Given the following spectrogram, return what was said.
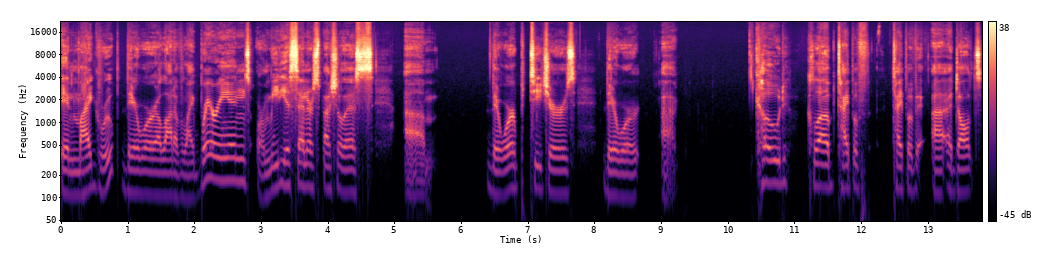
in my group, there were a lot of librarians or media center specialists. Um, there were teachers. There were uh, code club type of type of uh, adults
